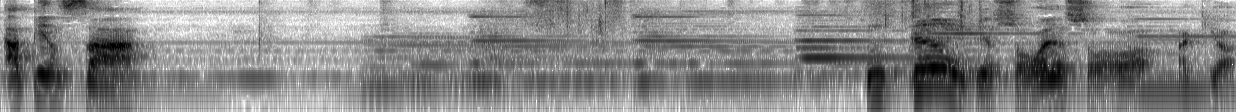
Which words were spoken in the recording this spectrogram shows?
a pensar. Então, pessoal, olha só, ó, aqui, ó.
